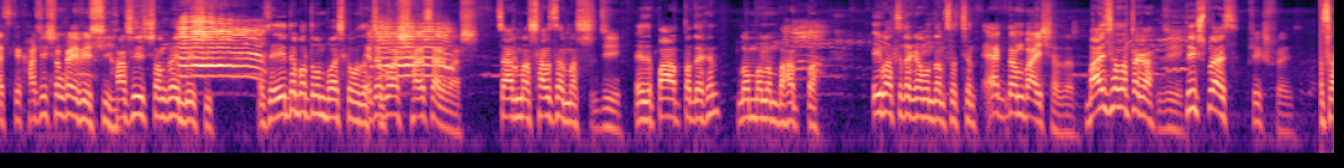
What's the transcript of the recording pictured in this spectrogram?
আজকে খাসির সংখ্যাই বেশি। খাসির সংখ্যাই বেশি। আচ্ছা এটা বর্তমান বয়স কেমন এটা বয়স সাড়ে চার মাস। চার মাস সাড়ে চার মাস? জি। এই যে পা হাত পা দেখেন লম্বা লম্বা হাত পা। এই বাচ্চাটা কেমন দাম চাচ্ছেন? একদম বাইশ হাজার। বাইশ হাজার টাকা? জি। Fix price? Fix price. আচ্ছা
